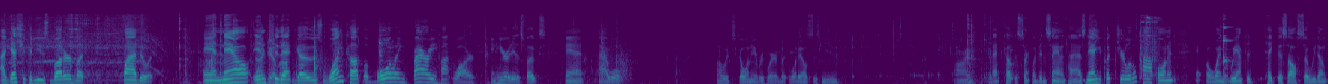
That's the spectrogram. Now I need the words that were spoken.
I guess you could use butter, but why do it? And now into that goes one cup of boiling, fiery hot water. And here it is, folks. And I will Oh, it's going everywhere, but what else is new? All right, that cup has certainly been sanitized. Now you put your little top on it. Oh, wait a minute, we have to take this off so we don't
